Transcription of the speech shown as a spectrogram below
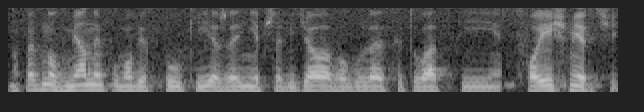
Na pewno zmiany w umowie spółki, jeżeli nie przewidziała w ogóle sytuacji swojej śmierci.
